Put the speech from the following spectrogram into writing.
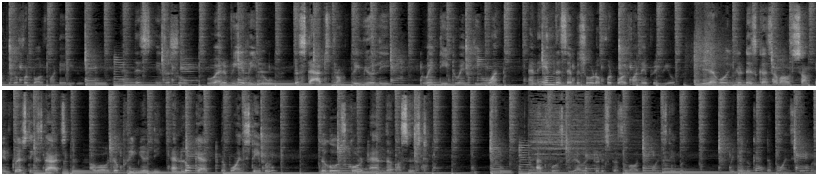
welcome to the Football Fun Day Review. And this is a show where we review the stats from Premier League 2021. And in this episode of Football Fun Day Preview, we are going to discuss about some interesting stats about the Premier League and look at the points table, the goal scored, and the assist. At first, we are going to discuss about the points table. When you look at the points table,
